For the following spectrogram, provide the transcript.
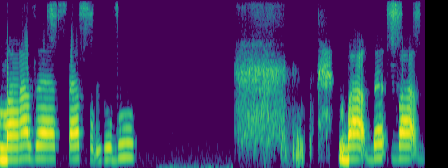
ماذا تطلب؟ بعد بعد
